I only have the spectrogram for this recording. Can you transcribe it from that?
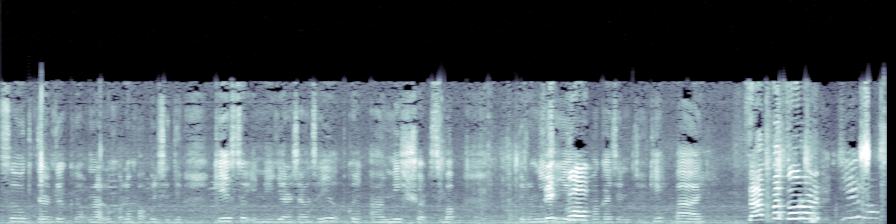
So, kita ada kalau nak lompat-lompat boleh saja. Okay, so ini yang rancangan saya. Bukan um, ni short sebab turun ni saya pakai macam Okay, bye.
